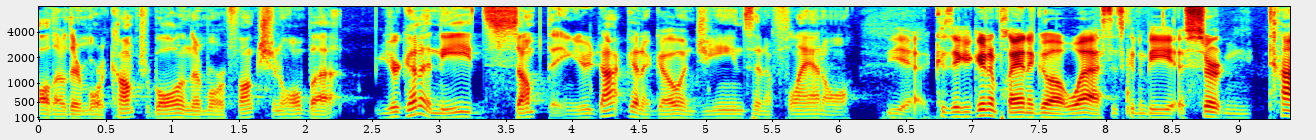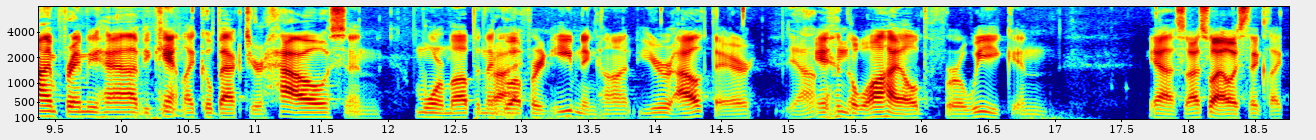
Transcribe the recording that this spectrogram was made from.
although they're more comfortable and they're more functional, but you're going to need something. You're not going to go in jeans and a flannel. Yeah, because if you're going to plan to go out west, it's going to be a certain time frame you have. You can't like go back to your house and warm up and then go out for an evening hunt. You're out there Yeah. in the wild for a week, and yeah, so that's why I always think like,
